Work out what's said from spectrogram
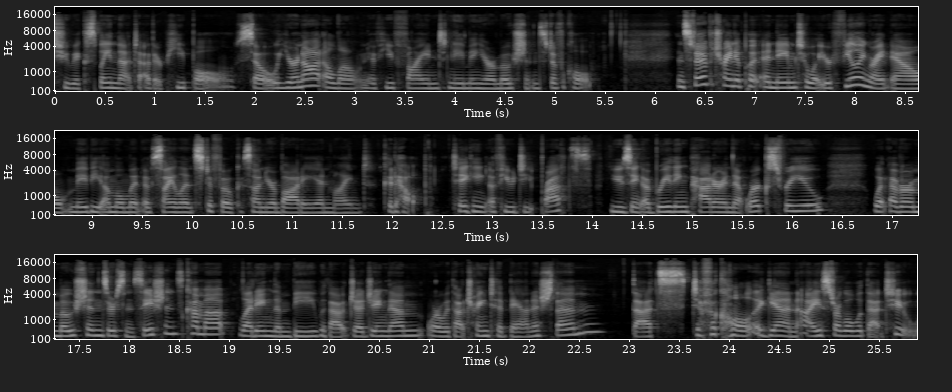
to explain that to other people. So you're not alone if you find naming your emotions difficult. Instead of trying to put a name to what you're feeling right now, maybe a moment of silence to focus on your body and mind could help. Taking a few deep breaths, using a breathing pattern that works for you whatever emotions or sensations come up, letting them be without judging them or without trying to banish them. That's difficult. Again, I struggle with that too.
